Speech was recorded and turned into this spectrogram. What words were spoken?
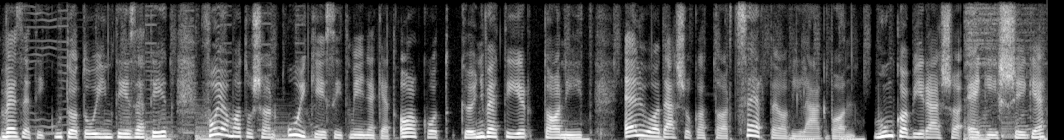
vezeti kutatóintézetét, folyamatosan új készítményeket alkot, könyvet ír, tanít, előadásokat tart szerte a világban. Munkabírása, egészsége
